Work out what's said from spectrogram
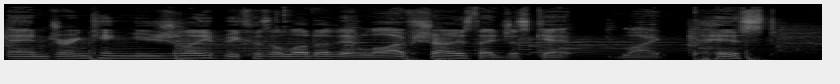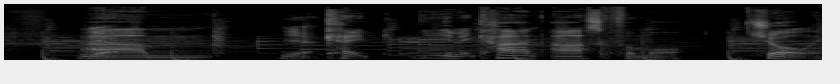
and drinking usually because a lot of their live shows they just get like pissed. Yeah. Um, Yeah. ca- you know, can't ask for more. Surely,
